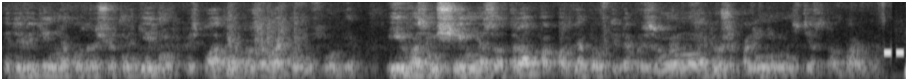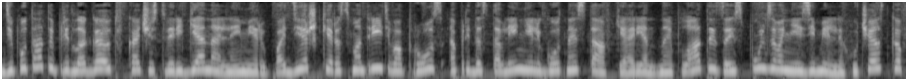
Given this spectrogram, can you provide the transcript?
Это ведение хозрасчетной деятельности, то есть платные образовательные услуги – и возмещение затрат по подготовке до призывной молодежи по линии Министерства обороны. Депутаты предлагают в качестве региональной меры поддержки рассмотреть вопрос о предоставлении льготной ставки арендной платы за использование земельных участков,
